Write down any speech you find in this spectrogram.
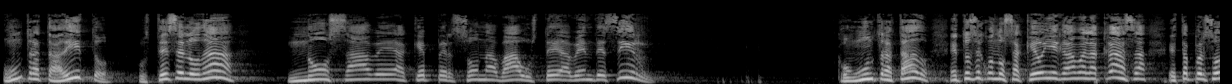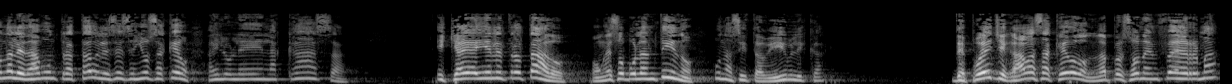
Un tratadito, usted se lo da, no sabe a qué persona va usted a bendecir con un tratado. Entonces cuando Saqueo llegaba a la casa, esta persona le daba un tratado y le decía, Señor Saqueo, ahí lo lee en la casa. ¿Y qué hay ahí en el tratado? Con esos volantinos, una cita bíblica. Después llegaba Saqueo donde una persona enferma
